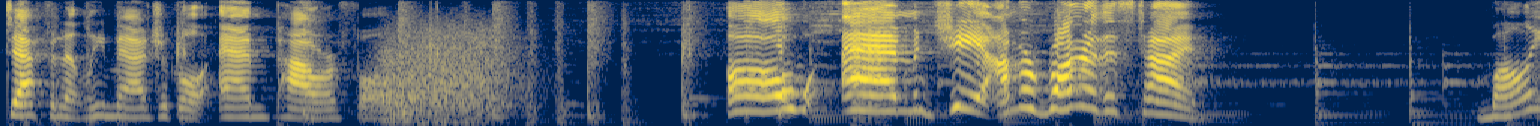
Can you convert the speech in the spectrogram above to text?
definitely magical and powerful. OMG, I'm a runner this time. Molly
